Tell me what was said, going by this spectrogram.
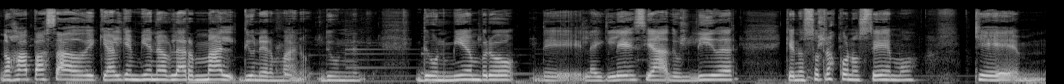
nos ha pasado de que alguien viene a hablar mal de un hermano, de un, de un miembro de la iglesia, de un líder que nosotros conocemos, que,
